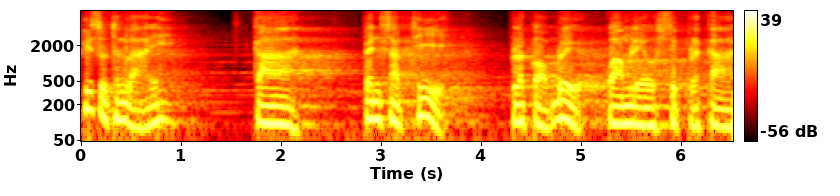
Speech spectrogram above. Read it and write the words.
พิสุทธ์ทั้งหลาย กา เป็นสัตว์ที่ประกอบด้วยความเร็วสิบประการ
